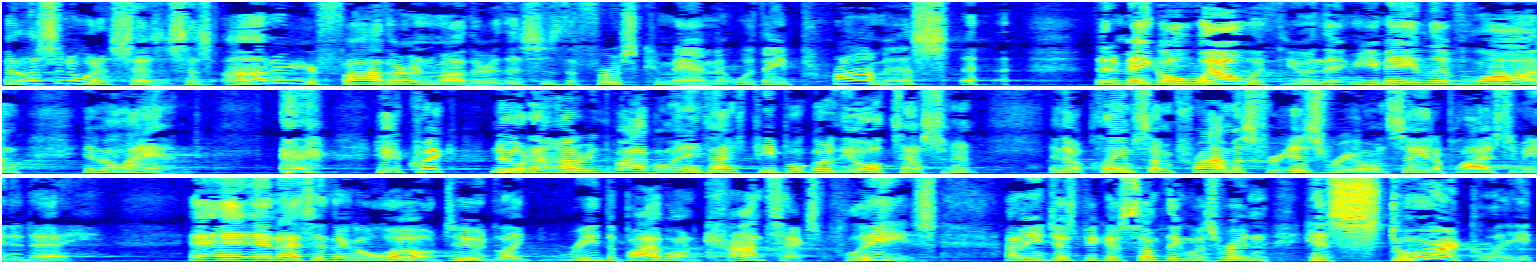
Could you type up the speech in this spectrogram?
Now, listen to what it says. It says, Honor your father and mother. This is the first commandment with a promise that it may go well with you and that you may live long in the land. a quick note on how to read the Bible. Many times people go to the Old Testament and they'll claim some promise for Israel and say it applies to me today. And, and I sit there and go, whoa, dude, like, read the Bible in context, please. I mean, just because something was written historically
